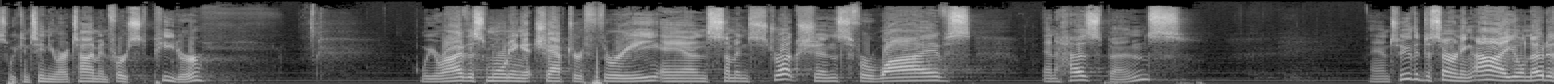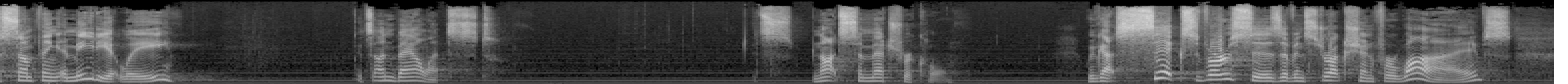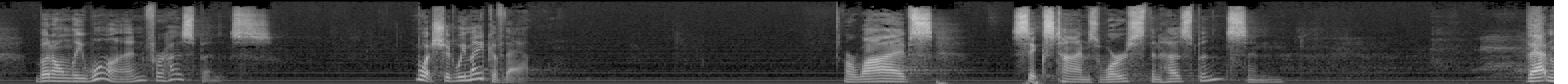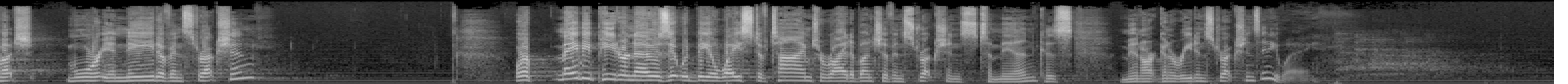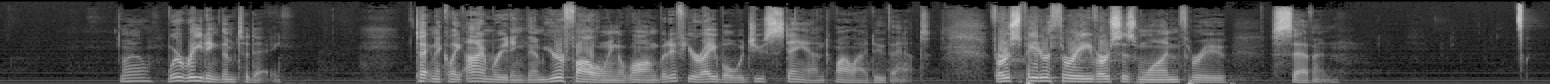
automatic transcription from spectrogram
As we continue our time in 1 Peter, we arrive this morning at chapter 3 and some instructions for wives and husbands. And to the discerning eye, you'll notice something immediately. It's unbalanced, it's not symmetrical. We've got six verses of instruction for wives, but only one for husbands. What should we make of that? Are wives six times worse than husbands and that much more in need of instruction? Or maybe Peter knows it would be a waste of time to write a bunch of instructions to men because men aren't going to read instructions anyway. Well, we're reading them today. Technically, I'm reading them. You're following along, but if you're able, would you stand while I do that? 1 Peter 3, verses 1 through 7.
